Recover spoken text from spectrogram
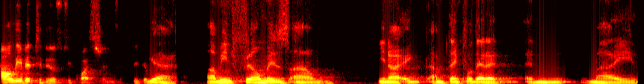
I'll leave it to those two questions. Yeah, I mean, film is, um, you know, I, am thankful that it, in my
